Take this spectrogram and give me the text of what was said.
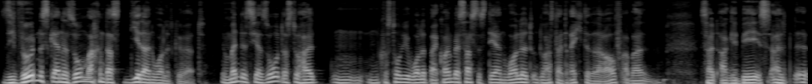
sie würden es gerne so machen, dass dir dein Wallet gehört. Im Moment ist es ja so, dass du halt ein, ein Custodial Wallet bei Coinbase hast, ist deren Wallet und du hast halt Rechte darauf, aber ist halt AGB, ist halt, äh,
